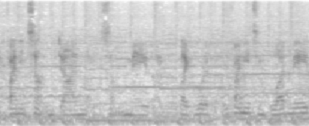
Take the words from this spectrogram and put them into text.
if I need something done, like something made, like like what if, if I need some blood made,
